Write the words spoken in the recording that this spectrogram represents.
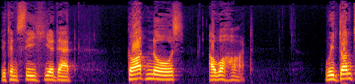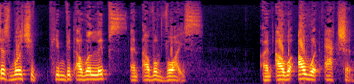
You can see here that God knows our heart. We don't just worship Him with our lips and our voice and our outward action.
